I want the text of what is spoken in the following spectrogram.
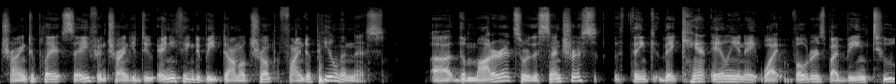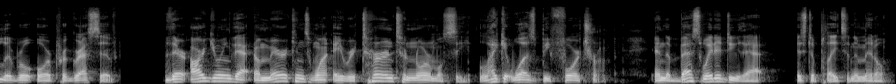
trying to play it safe and trying to do anything to beat Donald Trump find appeal in this. Uh, the moderates or the centrists think they can't alienate white voters by being too liberal or progressive. They're arguing that Americans want a return to normalcy, like it was before Trump. And the best way to do that is to play to the middle.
